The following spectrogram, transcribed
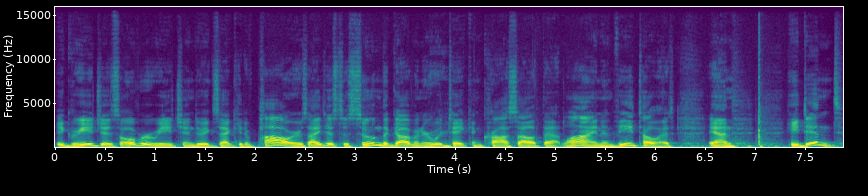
egregious overreach into executive powers, I just assumed the governor would take and cross out that line and veto it, and he didn't.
